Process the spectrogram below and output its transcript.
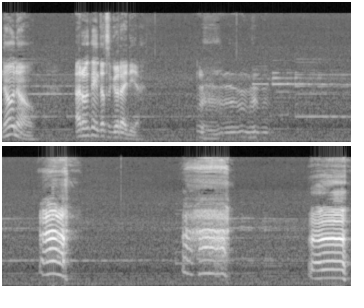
No, no, I don't think that's a good idea. ah! Ah! Ah!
